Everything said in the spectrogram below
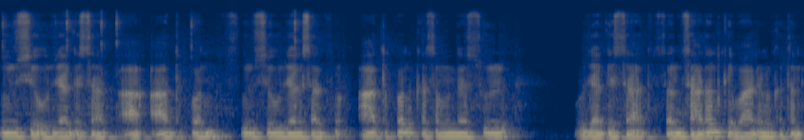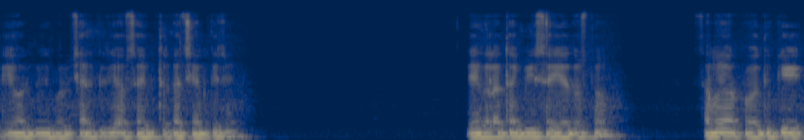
सूर्य से ऊर्जा के साथ आत्मपन सूर्य से ऊर्जा के साथ आत्मपन का संबंध है, सूर्य ऊर्जा के साथ संसाधन के बारे में कथन ए और बी पर विचार कीजिए और सही उत्तर का चयन कीजिए। ये गलत है, बी सही है दोस्तों। समय और प्रौद्योगिकी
